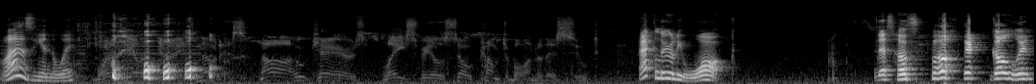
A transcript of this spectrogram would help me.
Why is he in the way? Notice. Ah, who cares? Lace feels so comfortable under this suit. I can literally walk. That's how slow they're going.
